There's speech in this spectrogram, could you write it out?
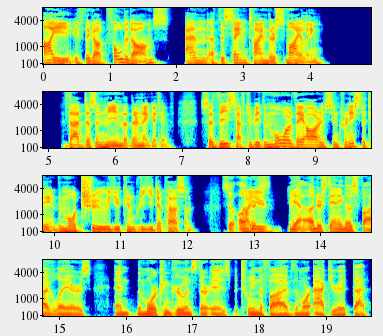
i.e., if they got folded arms and at the same time they're smiling, that doesn't mean that they're negative. So these have to be the more they are in synchronicity, the more true you can read a person. So under, you, yeah. yeah, understanding those five layers and the more congruence there is between the five, the more accurate that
